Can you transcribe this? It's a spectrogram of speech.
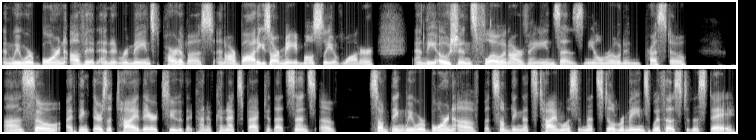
And we were born of it and it remains part of us. And our bodies are made mostly of water. And the oceans flow in our veins, as Neil wrote in Presto. Uh, so I think there's a tie there too that kind of connects back to that sense of something we were born of, but something that's timeless and that still remains with us to this day.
